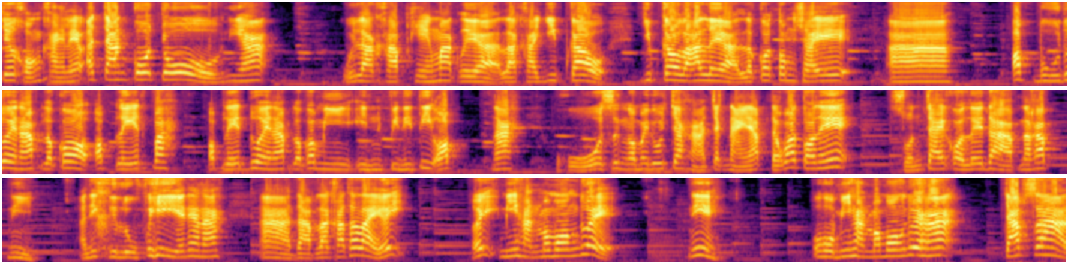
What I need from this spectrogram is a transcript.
เจอของขายแล้วอาจารย์โกโจนี่ฮะอุ้ยราคาแพงมากเลยอะราคา 29 29 ล้านเลยอะแล้วก็ต้องใช้อ่าออฟบูด้วยนะครับ แล้วก็ออฟเลสปะออฟเลสด้วยนะครับ แล้วก็มีอินฟินิตี้ออฟนะโอ้โหซึ่งเราไม่รู้จะหาจากไหนนะครับ แต่ว่าตอนนี้สนใจก่อนเลยดาบนะครับ นี่ อันนี้คือลูฟี่เนี่ยนะอ่าดาบราคาเท่าไหร่เฮ้ย เฮ้ย มีหันมามองด้วย นี่ โอ้โห มีหันมามองด้วยฮะ จับซาด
